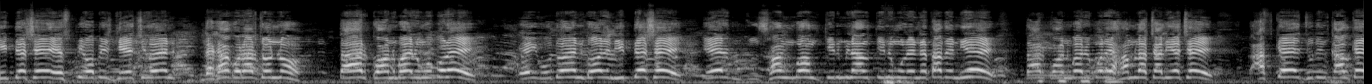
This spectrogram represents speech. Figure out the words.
নির্দেশে এসপি অফিস গিয়েছিলেন দেখা করার জন্য। তার কনভয়ের উপরে এই উদয়নগড় নির্দেশে এর সংবং ক্রিমিনাল তৃণমূলের নেতাদের নিয়ে তার কনভয়ের উপরে হামলা চালিয়েছে। আজকে যদি কালকে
